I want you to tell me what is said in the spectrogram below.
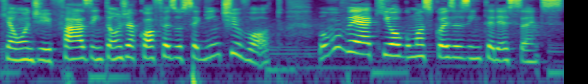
Que é onde faz, então Jacó fez o seguinte voto. Vamos ver aqui algumas coisas interessantes.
